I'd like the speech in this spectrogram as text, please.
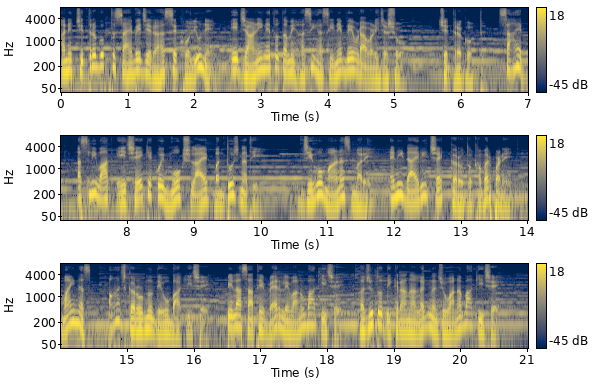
અને ચિત્રગુપ્ત સાહેબે જે રહસ્ય ખોલ્યું ને, એ જાણીને તો તમે હસી હસીને બેવડા વળી જશો. ચિત્રગુપ્ત, સાહેબ, અસલી વાત એ છે કે કોઈ મોક્ષ લાયક બનતું જ નથી. જેવો માણસ મરે, એની ડાયરી ચેક કરો તો ખબર પડે. માઇનસ પાંચ કરોડનું દેવું બાકી છે. પેલા સાથે વેર લેવાનું બાકી છે. હજુ તો દીકરાના લગ્ન જોવાના બાકી છે.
